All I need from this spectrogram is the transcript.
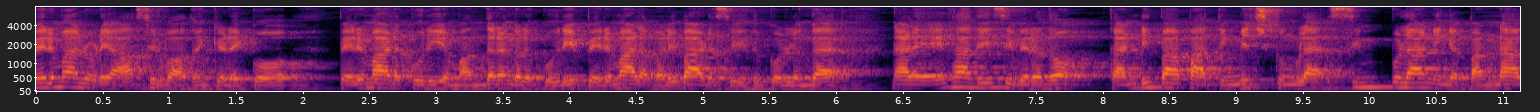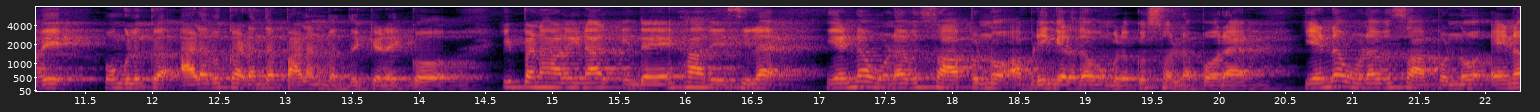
பெருமாளுடைய ஆசிர்வாதம் கிடைக்கும் பெருமாளுக்குரிய மந்திரங்களை கூறி பெருமாளை வழிபாடு செய்து கொள்ளுங்க. நாளை ஏகாதேசி விரதம் கண்டிப்பாக பார்த்தீங்கன்னு வச்சுக்கோங்களேன். சிம்பிளாக நீங்கள் பண்ணாவே உங்களுக்கு அளவு கடந்த பலன் வந்து கிடைக்கும் இப்போ நாளை நாள் இந்த ஏகாதேசியில் என்ன உணவு சாப்பிட்ணும் அப்படிங்கிறத உங்களுக்கு சொல்ல போகிறேன் என்ன உணவு சாப்பிட்ணும்? என்ன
